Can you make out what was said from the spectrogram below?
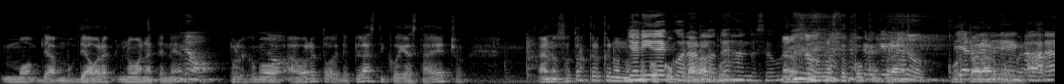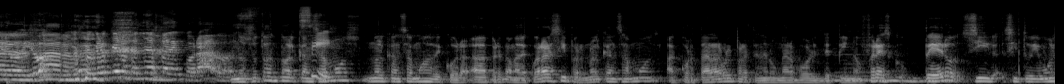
de, de ahora no van a tener, No, porque como no. ahora todo es de plástico ya está hecho. A nosotros creo que no nos Ya ni tocó comprar decorarlo árbol. dejan de seguro. A nosotros no nos tocó Creo comprar, no. cortar árbol. creo yo. claro. Yo creo que los tenían hasta decorados. Nosotros no alcanzamos, no alcanzamos a decorar, ah, perdón, a decorar sí, pero no alcanzamos a cortar árbol para tener un árbol de pino Mm. fresco. Pero sí, sí tuvimos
